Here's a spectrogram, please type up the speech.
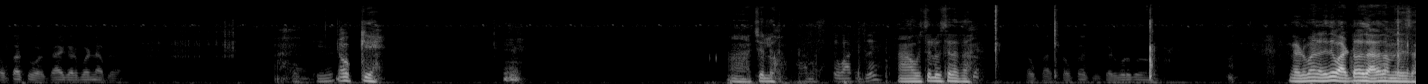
वळ काय गडबड नाही आपल्याला. ओके. हा चलो. हा उचल उचल आता. गडबड करू नका. गडबड झाली ते वाटवा झाला समजायचा.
